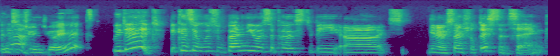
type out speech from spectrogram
and yeah. did you enjoy it? We did because it was when you were supposed to be, uh, you know, social distancing.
